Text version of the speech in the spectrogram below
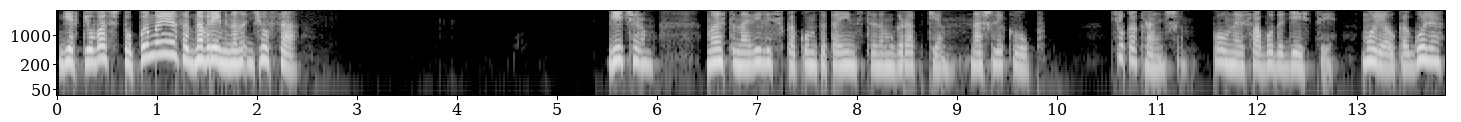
«Девки, у вас что, ПМС одновременно начался?» Вечером мы остановились в каком-то таинственном городке, нашли клуб. Все как раньше, полная свобода действий. Море алкоголя,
